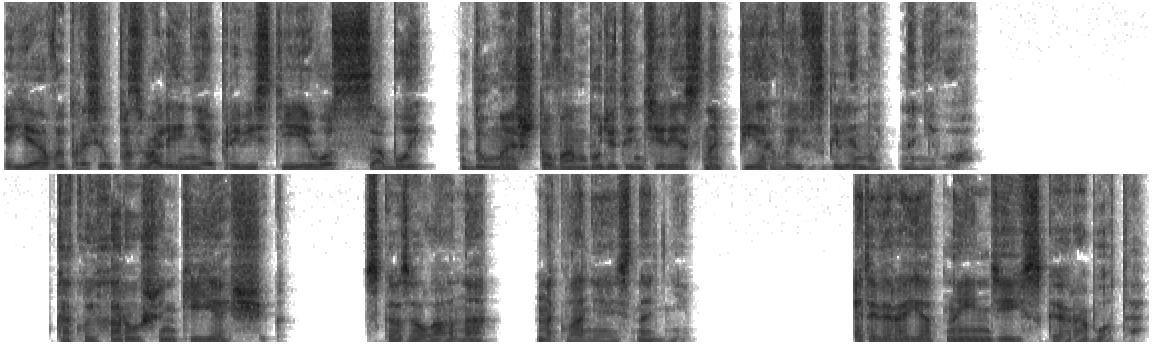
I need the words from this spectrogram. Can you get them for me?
Я выпросил позволения привести его с собой, думая, что вам будет интересно первой взглянуть на него. «Какой хорошенький ящик», — сказала она, наклоняясь над ним. «Это, вероятно, индийская работа».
